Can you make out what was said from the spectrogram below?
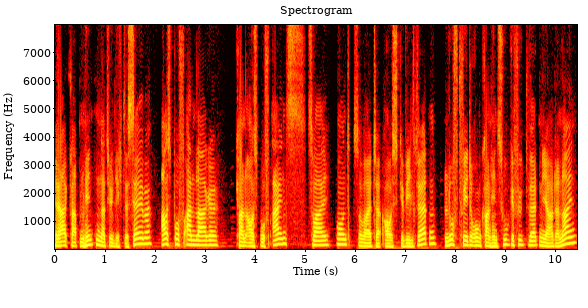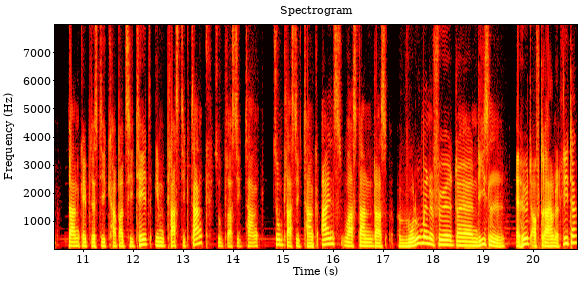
Radkappen hinten natürlich dasselbe. Auspuffanlage kann Auspuff 1, 2 und so weiter ausgewählt werden. Luftfederung kann hinzugefügt werden, ja oder nein. Dann gibt es die Kapazität im Plastiktank. Zum Plastiktank zum Plastiktank 1, was dann das Volumen für den Diesel erhöht auf 300 Liter,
